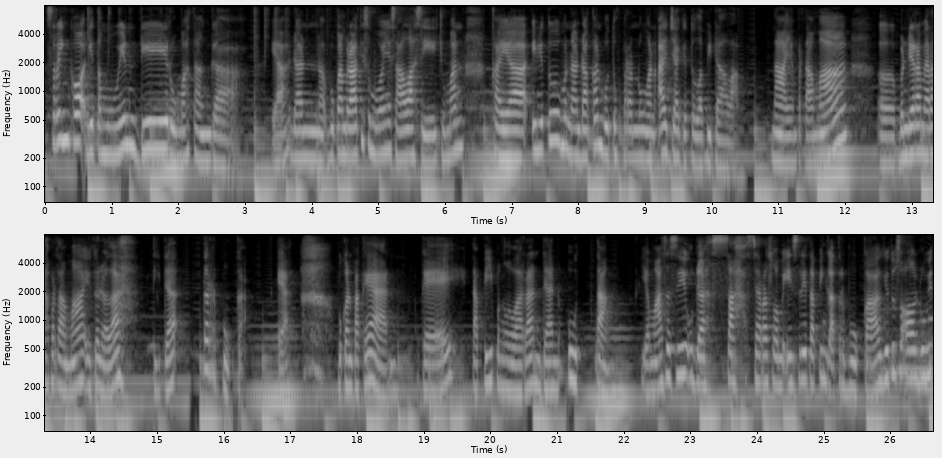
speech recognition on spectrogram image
sering kok ditemuin di rumah tangga ya dan bukan berarti semuanya salah sih cuman kayak ini tuh menandakan butuh perenungan aja gitu lebih dalam nah yang pertama eh, bendera merah pertama itu adalah tidak terbuka ya. Bukan pakaian, oke, okay? tapi pengeluaran dan utang. Ya masa sih udah sah secara suami istri tapi nggak terbuka gitu soal duit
